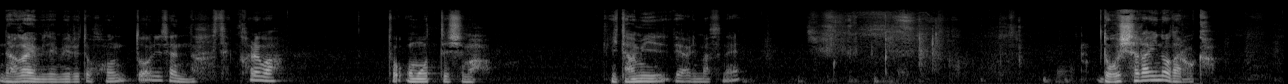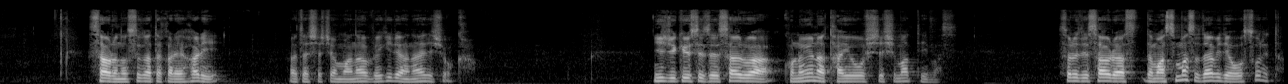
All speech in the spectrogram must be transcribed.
長い目で見ると本当になぜ彼はと思ってしまう痛みでありますねどうしたらいいのだろうかサウルの姿からやはり私たちは学ぶべきではないでしょうか。29節でサウルはこのような対応をしてしまっています。それでサウルはますますダビデを恐れた。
